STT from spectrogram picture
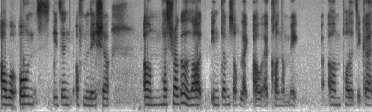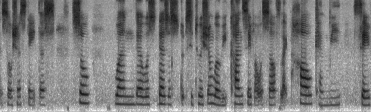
our own citizen of malaysia um has struggled a lot in terms of like our economic um political and social status. So when there was there's a situation where we can't save ourselves like how can we save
